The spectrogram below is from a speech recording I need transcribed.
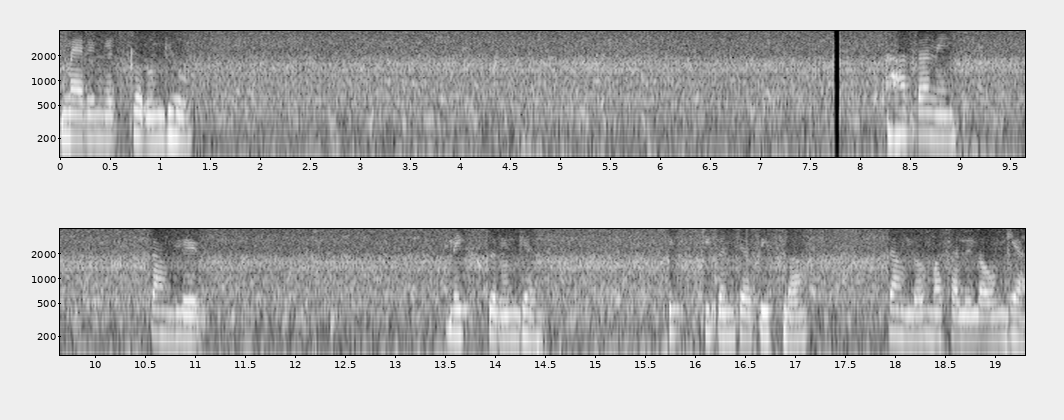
मॅरिनेट करून घेऊ. हाताने चांगले मिक्स करून घ्या. एक चिकनच्या पीसला चांगलं मसाले लावून घ्या.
